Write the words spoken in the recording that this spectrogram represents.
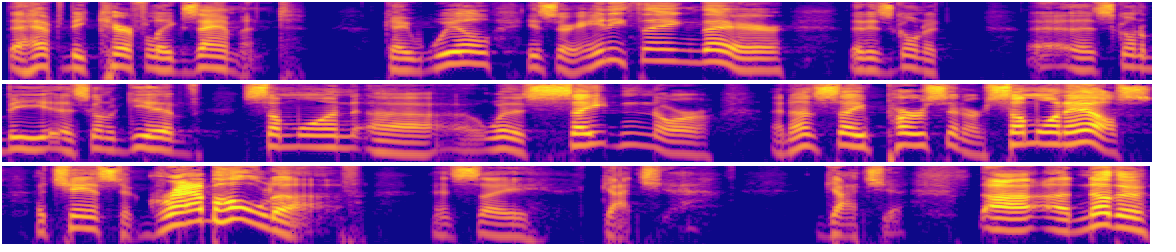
that have to be carefully examined. Okay, will is there anything there that is going to uh, that's going to be that's going to give someone, uh, whether it's Satan or an unsaved person or someone else, a chance to grab hold of and say, "Gotcha, gotcha." Uh, another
